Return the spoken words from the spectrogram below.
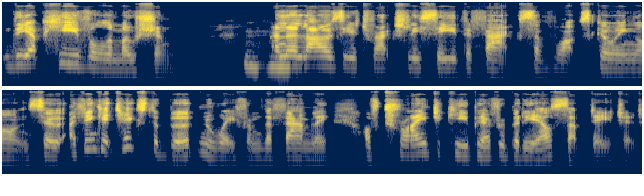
the upheaval emotion mm-hmm. and allows you to actually see the facts of what's going on. So I think it takes the burden away from the family of trying to keep everybody else updated.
